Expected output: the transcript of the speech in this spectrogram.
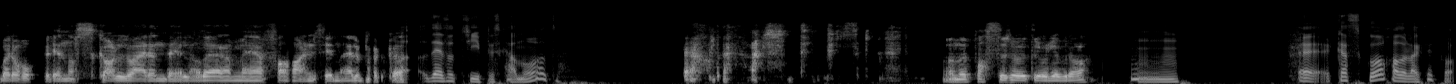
bare hopper inn og skal være en del av det med faren sin hele pakka. Det er så typisk han òg, vet du. Ja, det er så typisk. Men det passer så utrolig bra. Mm. Eh, hva score har du lagt deg på?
